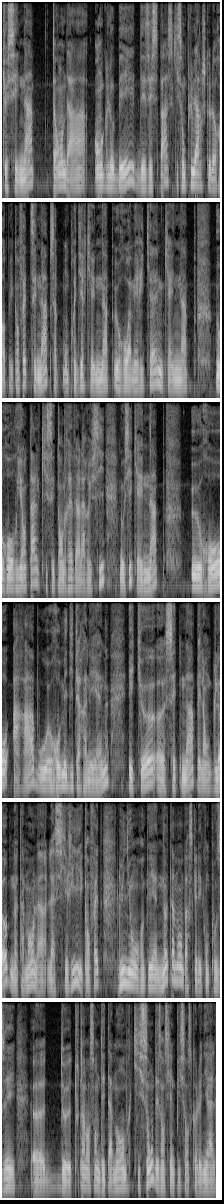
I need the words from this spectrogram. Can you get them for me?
que ces nappes tendent à englober des espaces qui sont plus larges que l'Europe. Et qu'en fait ces nappes, on pourrait dire qu'il y a une nappe euro-américaine, qu'il y a une nappe euro-orientale qui s'étendrait vers la Russie, mais aussi qu'il y a une nappe euro-arabe ou euro-méditerranéenne et que euh, cette nappe, elle englobe notamment la, la Syrie et qu'en fait l'Union européenne, notamment parce qu'elle est composée euh, de tout un ensemble d'États membres qui sont des anciennes puissances coloniales,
